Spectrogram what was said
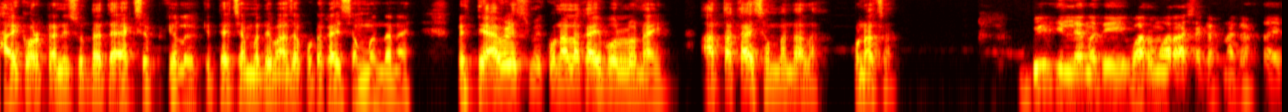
हायकोर्टाने सुद्धा ते ॲक्सेप्ट केलं की त्याच्यामध्ये माझा कुठं काही संबंध नाही. त्यावेळेस मी कोणाला काही बोललो नाही. आता काय संबंध आला? कोणाचा? बीड जिल्ह्यामध्ये वारंवार अशा घटना घडत आहेत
